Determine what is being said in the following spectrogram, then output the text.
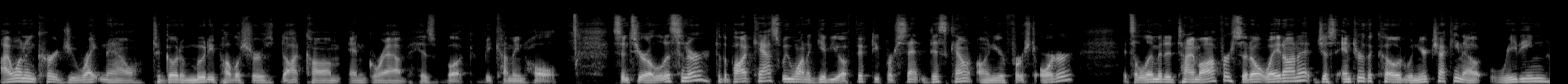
I want to encourage you right now to go to moodypublishers.com and grab his book, Becoming Whole. Since you're a listener to the podcast, we want to give you a 50% discount on your first order. It's a limited time offer, so don't wait on it. Just enter the code when you're checking out Reading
